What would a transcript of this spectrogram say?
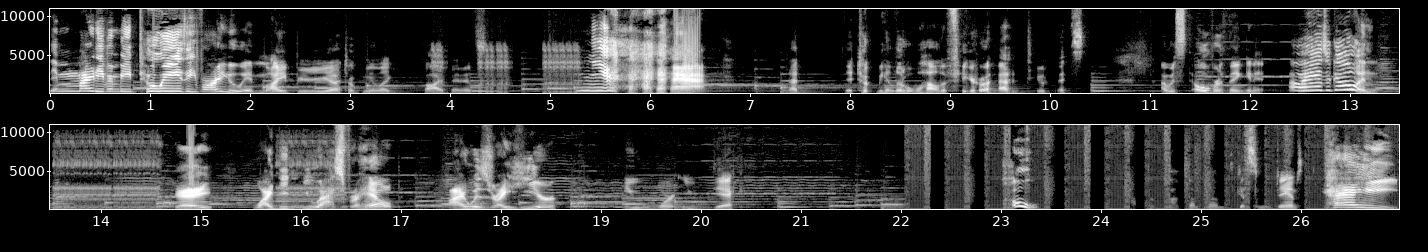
It might even be too easy for you! It might be. That took me like five minutes. Yeah! That it took me a little while to figure out how to do this. I was overthinking it. Oh, how's it going? Hey, why didn't you ask for help? I was right here. You weren't, you dick. Oh! Let's get some jams. Hey!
